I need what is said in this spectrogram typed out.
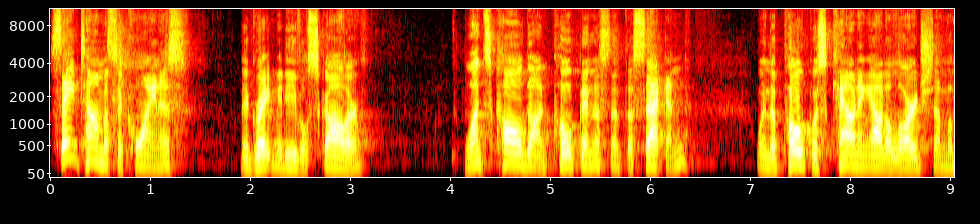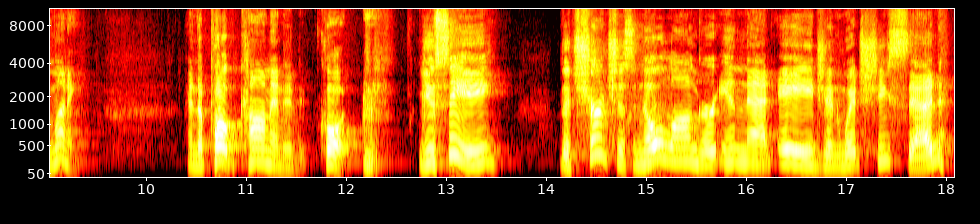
St. Thomas Aquinas the great medieval scholar, once called on Pope Innocent II when the Pope was counting out a large sum of money. And the Pope commented, quote, You see, the church is no longer in that age in which she said,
